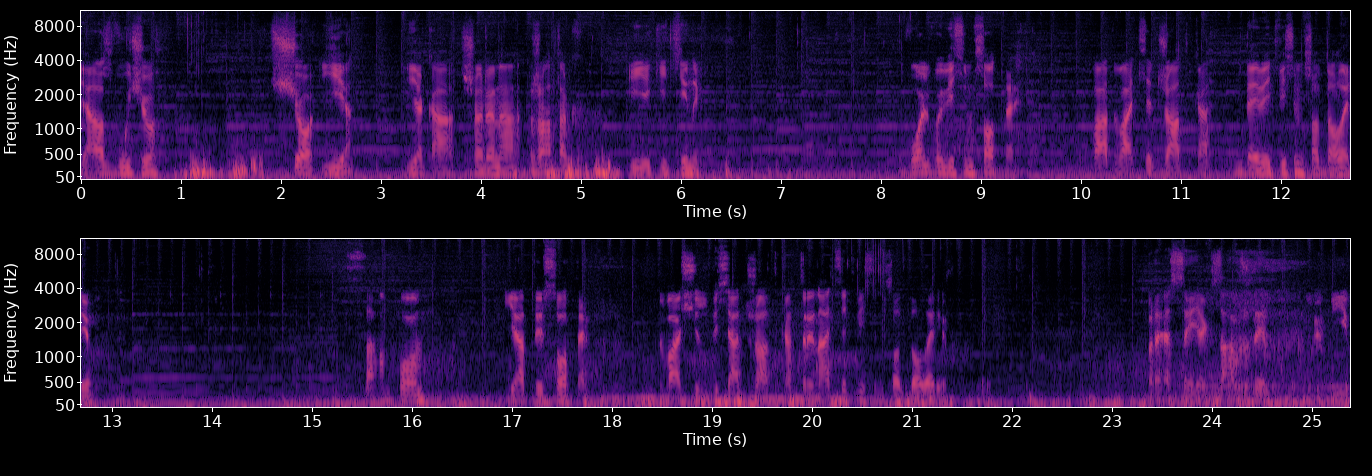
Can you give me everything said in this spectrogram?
Я озвучу що є, яка ширина жаток і які ціни. Volvo 800 220 жатка 9800 доларів. Sampo 500 260 жатка 13800 доларів. Преси, як завжди, любі,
